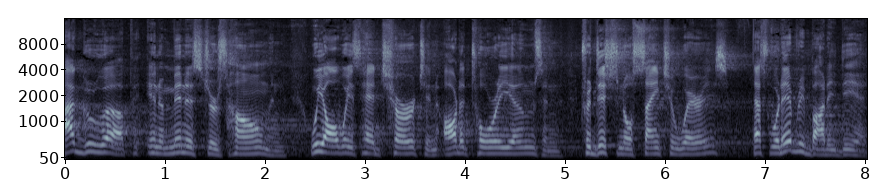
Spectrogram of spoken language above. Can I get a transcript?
I grew up in a minister's home, and we always had church and auditoriums and traditional sanctuaries. That's what everybody did.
